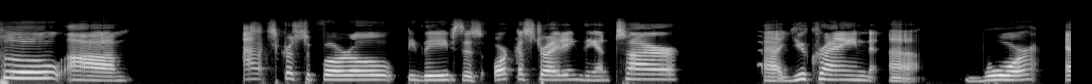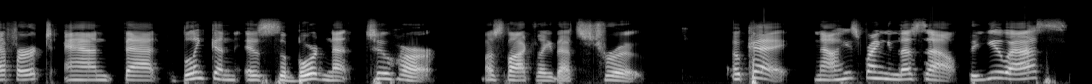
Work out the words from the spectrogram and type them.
who um, Alex Christoforou believes is orchestrating the entire uh, Ukraine uh, war effort and that Blinken is subordinate to her. Most likely that's true. Okay, now he's bringing this out. The U.S.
